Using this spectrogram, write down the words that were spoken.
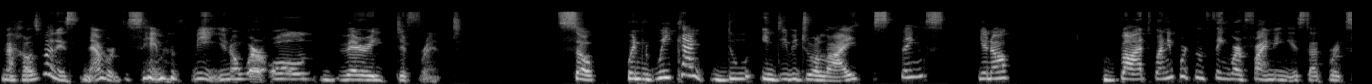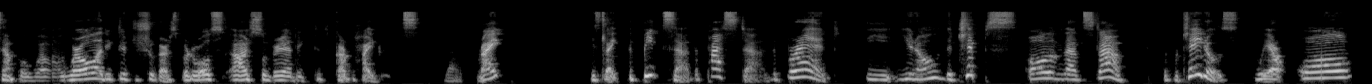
My husband is never the same as me. You know, we're all very different. So when we can do individualized things, you know, but one important thing we're finding is that, for example, well, we're all addicted to sugars, but we're also, also very addicted to carbohydrates. Right. Right? It's like the pizza, the pasta, the bread, the, you know, the chips, all of that stuff, the potatoes. We are all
